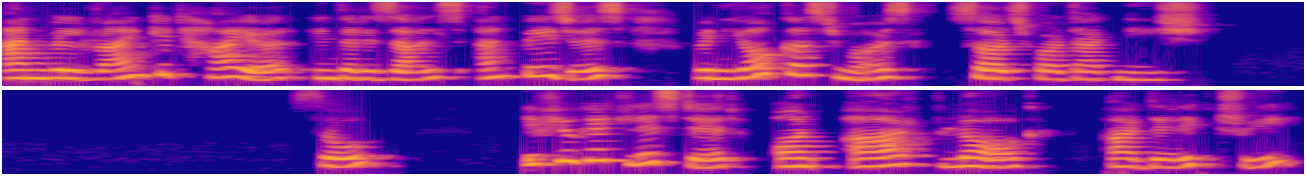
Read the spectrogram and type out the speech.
and will rank it higher in the results and pages when your customers search for that niche. So, if you get listed on our blog, our directory,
